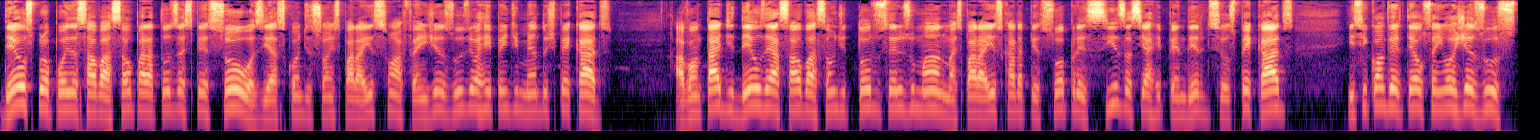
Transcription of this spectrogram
Deus propôs a salvação para todas as pessoas e as condições para isso são a fé em Jesus e o arrependimento dos pecados. A vontade de Deus é a salvação de todos os seres humanos, mas para isso cada pessoa precisa se arrepender de seus pecados e se converter ao Senhor Jesus.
